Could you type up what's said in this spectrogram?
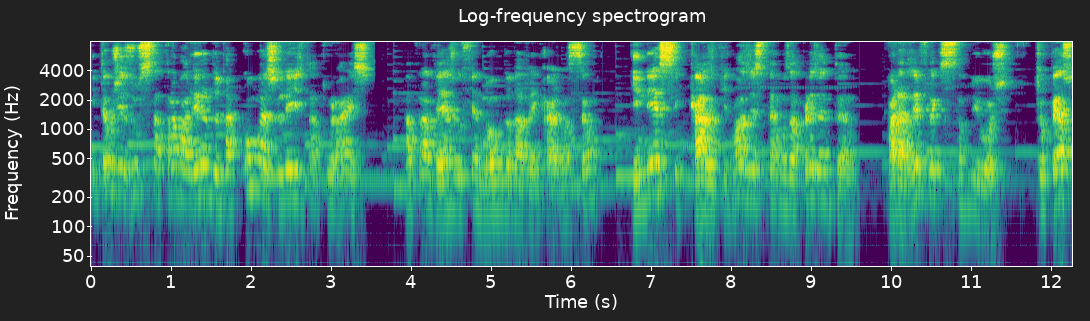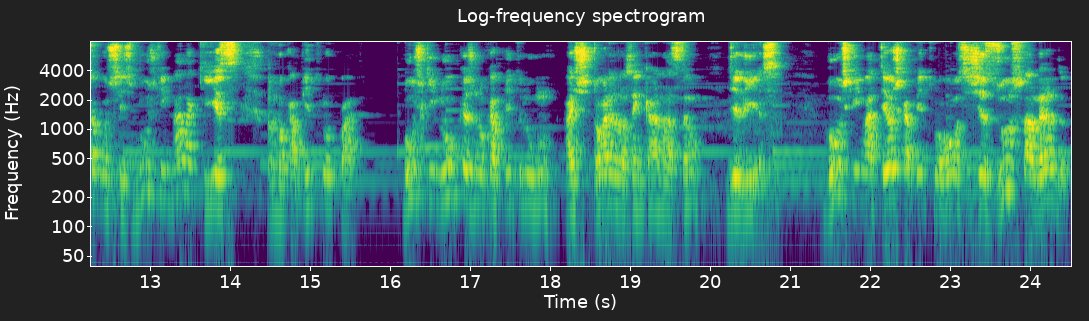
Então Jesus está trabalhando com as leis naturais através do fenômeno da reencarnação e nesse caso que nós estamos apresentando para a reflexão de hoje, que eu peço a vocês busquem Malaquias no capítulo 4, busquem Lucas no capítulo 1, a história da reencarnação de Elias. Busquem Mateus capítulo 11, Jesus falando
